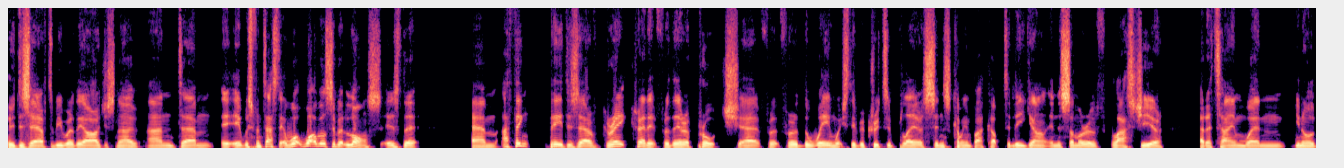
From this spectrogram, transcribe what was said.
who deserve to be where they are just now. And um, it, it, was fantastic. What, what I will say about Lens is that um, I think they deserve great credit for their approach, uh, for for the way in which they've recruited players since coming back up to Ligue 1 in the summer of last year, at a time when you know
